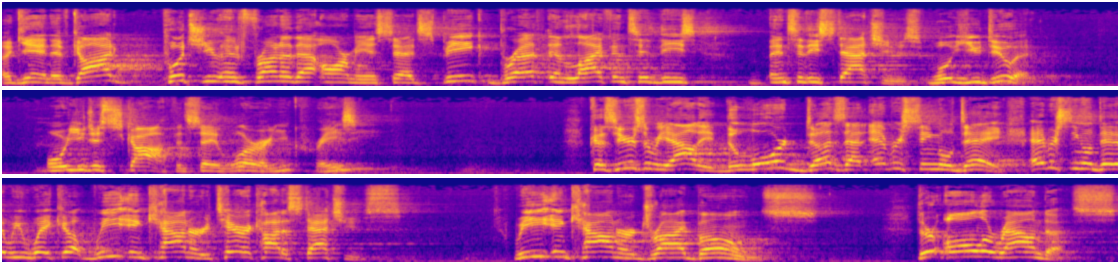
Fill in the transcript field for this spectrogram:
Again, if God put you in front of that army and said, Speak breath and life into these, into these statues, will you do it? Or you just scoff and say, Lord, are you crazy? Because here's the reality the Lord does that every single day. Every single day that we wake up, we encounter terracotta statues, we encounter dry bones. They're all around us.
